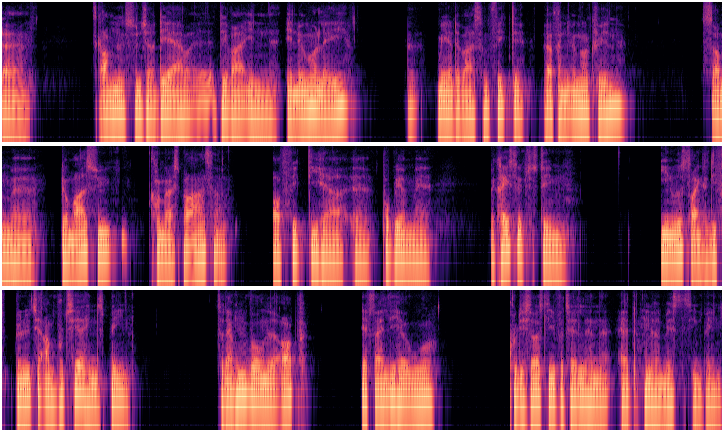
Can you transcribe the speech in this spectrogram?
øh, skræmmende, synes jeg. Det, er, øh, det var en, en yngre læge, øh, mener det var, som fik det, i hvert fald en yngre kvinde, som øh, blev meget syg, kom i respirator, og fik de her øh, problemer med, med kredsløbssystemet i en udstrækning, så de blev nødt til at amputere hendes ben. Så da hun vågnede op efter alle de her uger, kunne de så også lige fortælle hende, at hun havde mistet sine ben.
